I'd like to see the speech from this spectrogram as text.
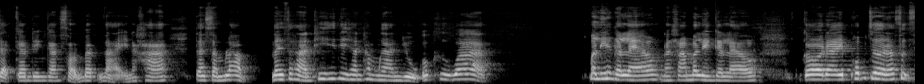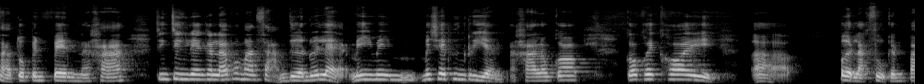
จัดการเรียนการสอนแบบไหนนะคะ แต่สำหรับในสถานที่ที่ดิฉันทำงานอยู่ก็คือว่ามาเรียนกันแล้วนะคะ มาเรียนกันแล้ว ก็ได้พบเจอนักศึกษาตัวเป็นๆนะคะ จริง ๆ เรียนกันแล้วประมาณ 3 เดือนด้วยแหละ ไม่ไม่ไม่ใช่เพิ่งเรียนนะคะ แล้วก็ก็ค่อยๆ เปิดหลักสูตรกันไป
